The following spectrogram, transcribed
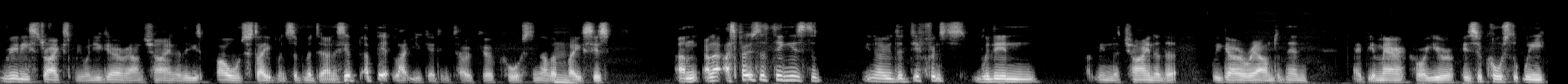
really strikes me when you go around China. These bold statements of modernity, a, a bit like you get in Tokyo, of course, and other mm. places. Um, and I, I, suppose the thing is that you know the difference within, I mean, the China that we go around, and then maybe America or Europe is, of course, that we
